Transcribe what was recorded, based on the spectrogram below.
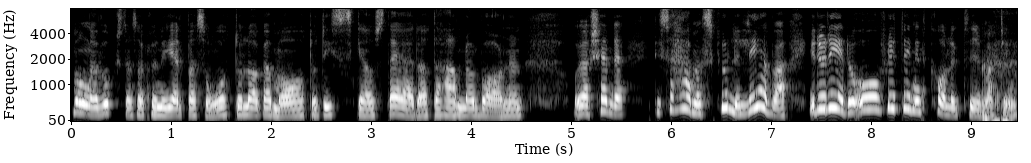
många vuxna som kunde hjälpas åt och laga mat och diska och städa och ta hand om barnen. Och jag kände, det är så här man skulle leva. Är du redo att flytta in i ett kollektiv Martin?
